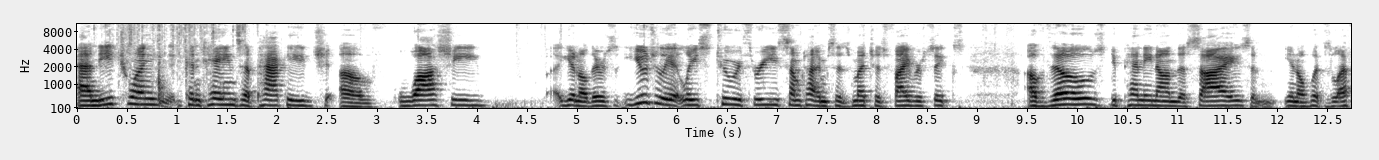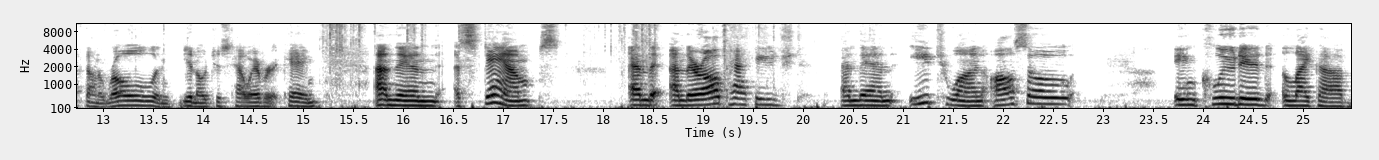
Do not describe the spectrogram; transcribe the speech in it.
And each one contains a package of washi. You know, there's usually at least two or three, sometimes as much as five or six of those, depending on the size and, you know, what's left on a roll and, you know, just however it came. And then uh, stamps, and, the, and they're all packaged. And then each one also included like a,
